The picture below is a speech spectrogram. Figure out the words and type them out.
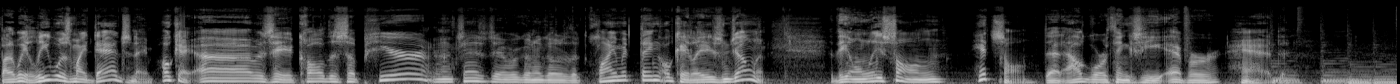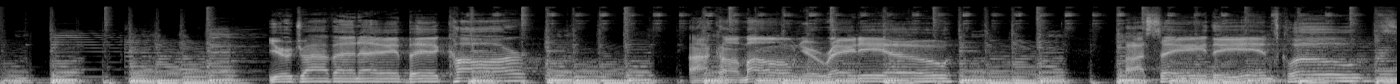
By the way, Lee was my dad's name. Okay, uh, let's see. Call this up here. We're going to go to the climate thing. Okay, ladies and gentlemen, the only song, hit song, that Al Gore thinks he ever had. You're driving a big car. I come on your radio. I say the end's close.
